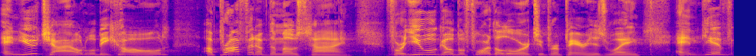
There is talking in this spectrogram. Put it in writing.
And you, child, will be called a prophet of the Most High, for you will go before the Lord to prepare his way and give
